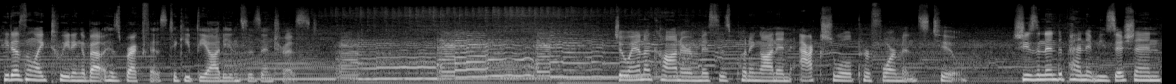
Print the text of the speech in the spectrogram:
He doesn't like tweeting about his breakfast to keep the audience's interest. Joanna Connor misses putting on an actual performance, too. She's an independent musician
